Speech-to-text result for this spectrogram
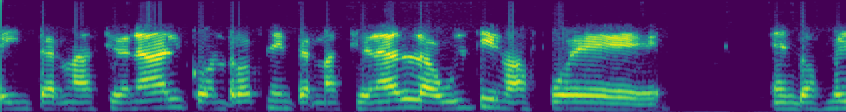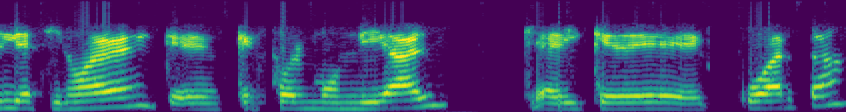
internacional con Rosa Internacional, la última fue en 2019, que, que fue el mundial, que ahí quedé cuarta,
